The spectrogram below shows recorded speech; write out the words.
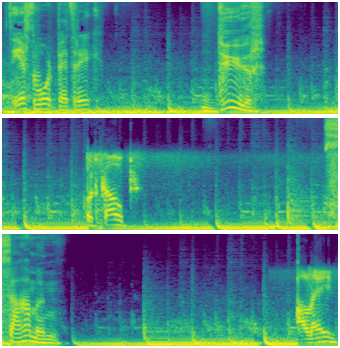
Het eerste woord, Patrick. Duur. Goedkoop. Samen. Alleen.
